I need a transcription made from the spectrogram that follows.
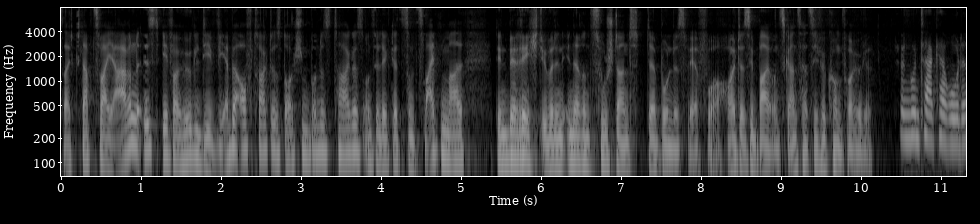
Seit knapp zwei Jahren ist Eva Högel die Wehrbeauftragte des Deutschen Bundestages und sie legt jetzt zum zweiten Mal den Bericht über den inneren Zustand der Bundeswehr vor. Heute ist sie bei uns. Ganz herzlich willkommen, Frau Högel. Schönen guten Tag, Herr Rode.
